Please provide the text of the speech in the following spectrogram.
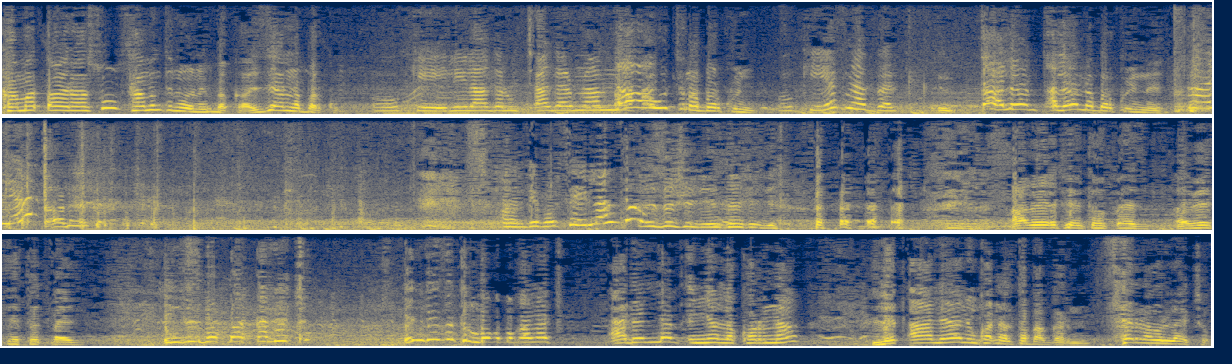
ከመጣሁ ራሱ ሳምንት ነው ነኝ። በቃ እዚህ አልነበርኩም። Okay ሌላ ሀገር ውጭ ሀገር ምናምን አዎ ውጭ ነበርኩኝ። Okay የት ነበርክ? ጣሊያን ጣሊያን ነበርኩኝ እኔ። ጣሊያን አንዴ ቦርሳ ይላንተ ይዘሽ ሂጂ። አቤት የኢትዮጵያ ሕዝብ፣ አቤት የኢትዮጵያ ሕዝብ እንዴት ቦቅቧቃ ናቸው! እንዴት ትንቦቅቦቃላችሁ! አይደለም እኛ ለኮሮና ለጣሊያን እንኳን አልተባገርንም። ሰራውላቸው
